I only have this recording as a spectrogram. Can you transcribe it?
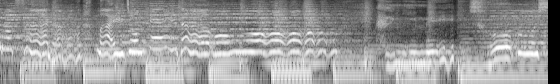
오락사나 말 좀 해다오 그님의 소식을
